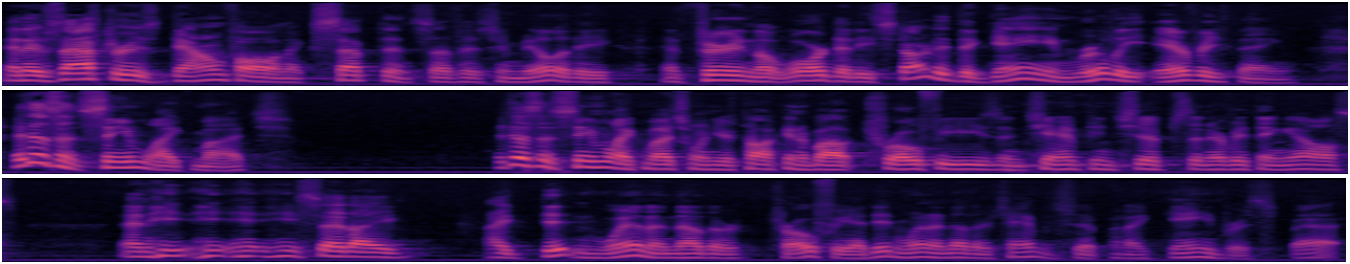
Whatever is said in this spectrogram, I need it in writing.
And it was after his downfall and acceptance of his humility and fearing the Lord that he started to gain really everything. It doesn't seem like much. It doesn't seem like much when you're talking about trophies and championships and everything else. And he, he, he said, I, I didn't win another trophy. I didn't win another championship, but I gained respect.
